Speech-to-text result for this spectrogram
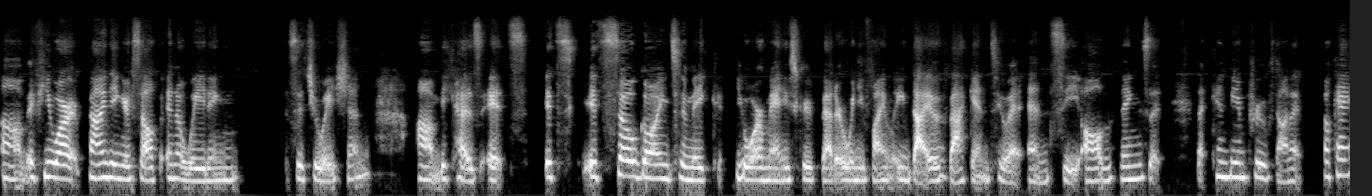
Um, if you are finding yourself in a waiting situation um, because it's it's it's so going to make your manuscript better when you finally dive back into it and see all the things that that can be improved on it. Okay?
